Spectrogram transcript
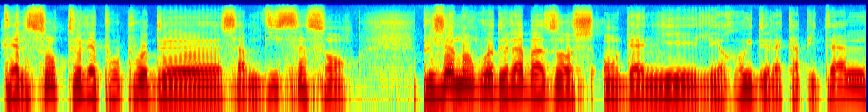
Tels sont les propos de samedi 500. Plusieurs membres de la Basoche ont gagné les rues de la capitale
